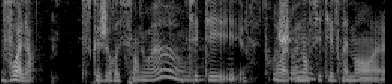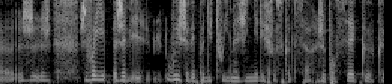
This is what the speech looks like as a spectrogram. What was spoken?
Voilà ce que je ressens. C'était ouais, non, c'était vraiment euh, je, je, je, voyais oui, j'avais pas du tout imaginé les choses comme ça. Je pensais que que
